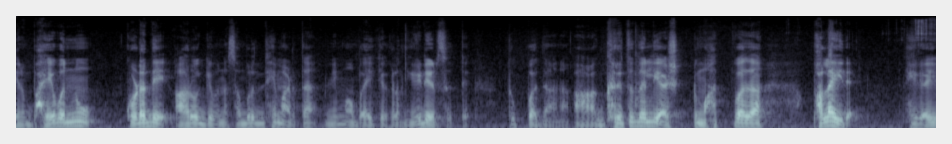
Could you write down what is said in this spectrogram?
ಏನು ಭಯವನ್ನು ಕೊಡದೆ ಆರೋಗ್ಯವನ್ನು ಸಮೃದ್ಧಿ ಮಾಡ್ತಾ ನಿಮ್ಮ ಬಯಕೆಗಳನ್ನು ಈಡೇರಿಸುತ್ತೆ. ತುಪ್ಪದಾನ. ಆ ಘೃತದಲ್ಲಿ ಅಷ್ಟು ಮಹತ್ವದ ಫಲ ಇದೆ. ಹೀಗಾಗಿ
